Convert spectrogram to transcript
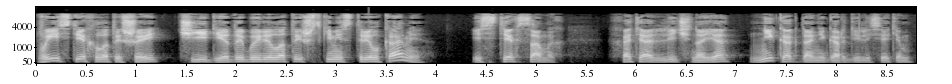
вы из тех латышей, чьи деды были латышскими стрелками? Из тех самых, хотя лично я никогда не гордились этим.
